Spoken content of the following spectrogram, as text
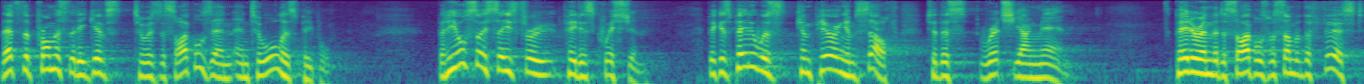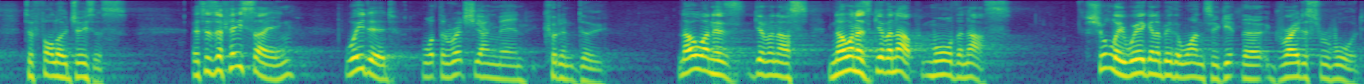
That's the promise that he gives to his disciples and, and to all his people. But he also sees through Peter's question, because Peter was comparing himself to this rich young man. Peter and the disciples were some of the first to follow Jesus. It's as if he's saying, We did what the rich young man couldn't do. No one has given us, no one has given up more than us. Surely we're going to be the ones who get the greatest reward.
